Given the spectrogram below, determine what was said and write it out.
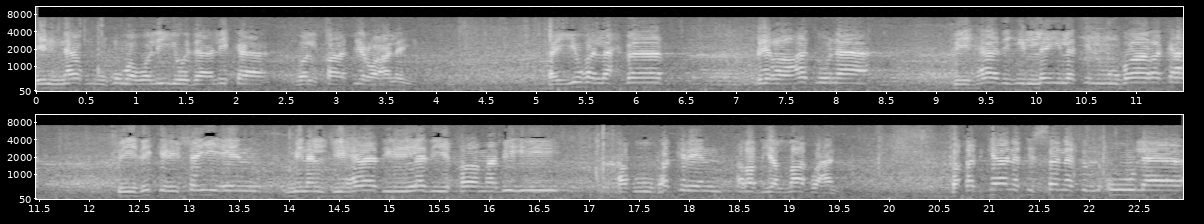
إنه هو ولي ذلك والقادر عليه. أيها الأحباب قراءتنا في هذه الليلة المباركة في ذكر شيء من الجهاد الذي قام به أبو بكر رضي الله عنه. فقد كانت السنة الأولى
